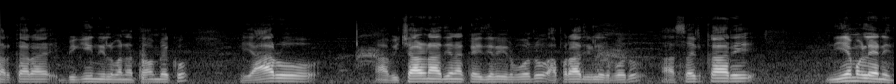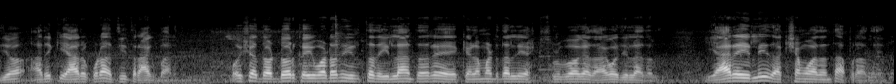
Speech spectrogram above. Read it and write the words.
ಸರ್ಕಾರ ಬಿಗಿ ನಿಲುವನ್ನು ತಗೊಬೇಕು. ಯಾರು ವಿಚಾರಣಾಧೀನ ಕೈದಿರು ಇರ್ಬೋದು ಅಪರಾಧಿಗಳಿರ್ಬೋದು ಆ ಸರ್ಕಾರಿ ನಿಯಮಗಳೇನಿದೆಯೋ ಅದಕ್ಕೆ ಯಾರು ಕೂಡ ಅತೀತರಾಗಬಾರ್ದು. ಬಹುಶಃ ದೊಡ್ಡವ್ರ ಕೈವಾಡನೂ ಇರ್ತದೆ. ಇಲ್ಲ ಅಂತಂದರೆ ಕೆಳಮಟ್ಟದಲ್ಲಿ ಅಷ್ಟು ಸುಲಭವಾಗಿ ಅದು ಆಗೋದಿಲ್ಲ ಅದರಲ್ಲಿ ಯಾರೇ ಇರಲಿ ಇದು ಅಕ್ಷಮವಾದಂಥ ಅಪರಾಧ ಇದು.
